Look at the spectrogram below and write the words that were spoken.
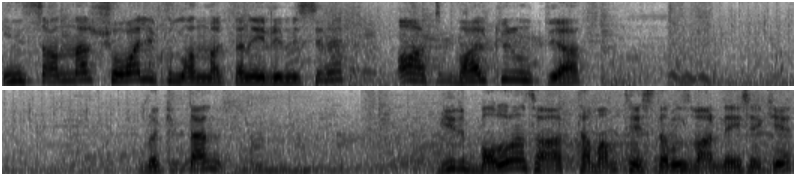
insanlar şövalye kullanmaktan evrilmesini artık Valkyrie unuttu ya. Rakipten bir balon atağı tamam Tesla'mız var neyse ki.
